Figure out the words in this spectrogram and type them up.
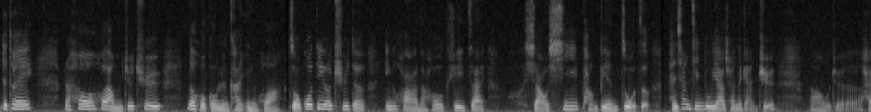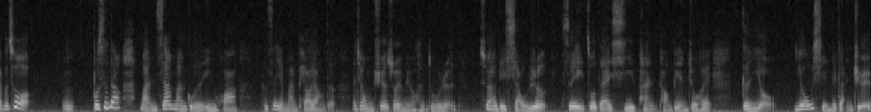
推推。然后后来我们就去乐活公园看樱花，走过第二区的樱花，然后可以在小溪旁边坐着，很像京都鸭川的感觉，啊，我觉得还不错。嗯，不是到满山满谷的樱花，可是也蛮漂亮的。而且我们去的时候也没有很多人，虽然有点小热，所以坐在溪畔旁边就会更有悠闲的感觉。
